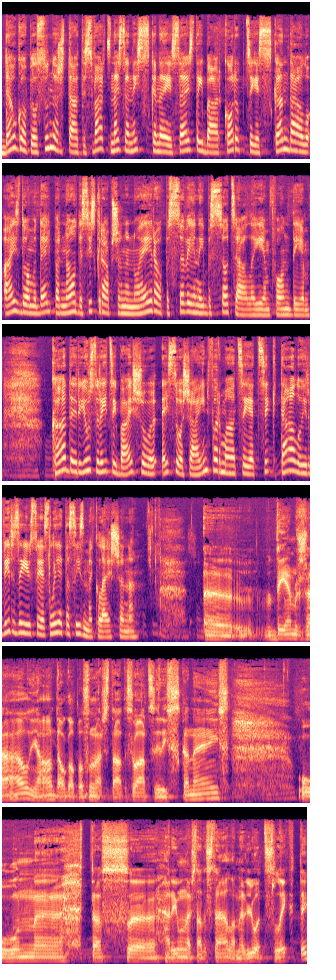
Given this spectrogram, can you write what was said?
Daugopils universitātes vārds nesen izskanēja saistībā ar korupcijas skandālu aizdomu dēļ par naudas izkrāpšanu no Eiropas Savienības sociālajiem fondiem. Kāda ir jūsu rīcībā eso, esošā informācija, cik tālu ir virzījusies lietas izmeklēšana? Uh, diemžēl, jā, Daugopils universitātes vārds ir izskanējis. Un tas arī universitātes tēlam ir ļoti slikti.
